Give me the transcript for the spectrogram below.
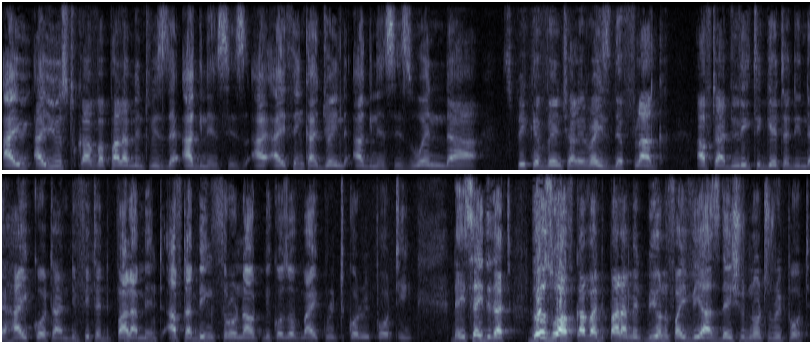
I, I used to cover parliament with the Agneses. I, I think I joined Agneses when the speaker eventually raised the flag after I'd litigated in the High Court and defeated parliament after being thrown out because of my critical reporting. They said that those who have covered parliament beyond five years, they should not report.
